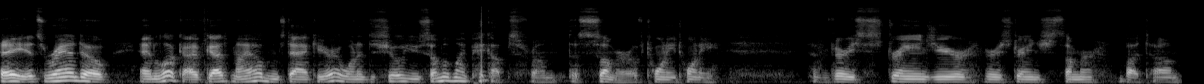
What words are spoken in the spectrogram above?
Hey, it's Rando. And look, I've got my album stack here. I wanted to show you some of my pickups from the summer of 2020. A very strange year, very strange summer, but um,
